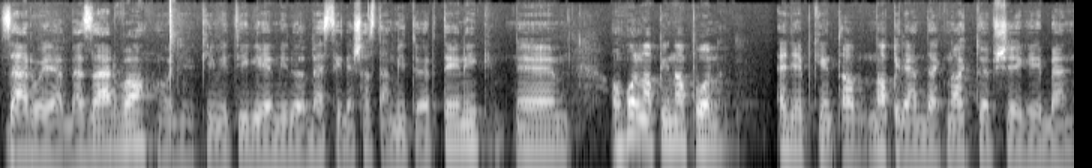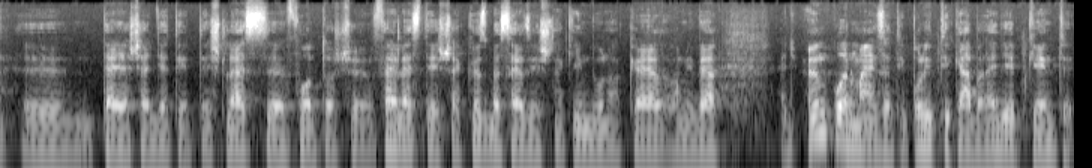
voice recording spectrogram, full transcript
zárójel bezárva, hogy ki mit ígér, miről beszél, és aztán mi történik. A holnapi napon Egyébként a napirendek nagy többségében teljes egyetértés lesz, fontos fejlesztések, közbeszerzésnek indulnak el, amivel egy önkormányzati politikában egyébként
